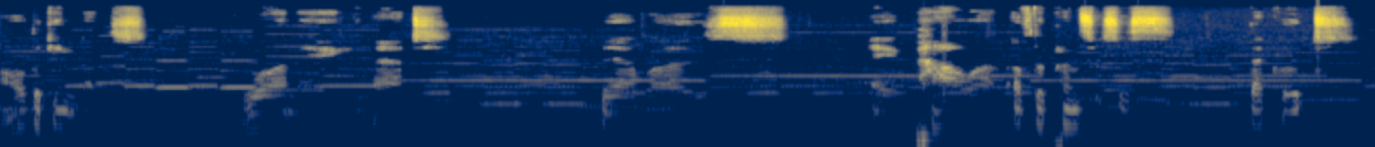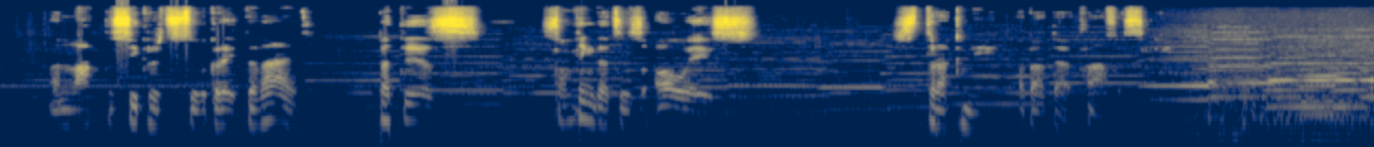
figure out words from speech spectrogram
all the kingdoms, warning that there was a power of the princesses that could unlock the secrets to the Great Divide. But there's something that has always struck me about that prophecy.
